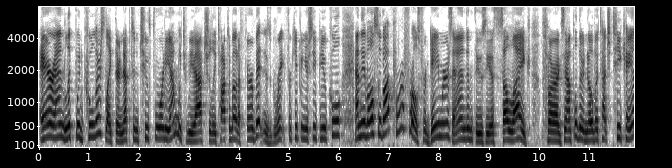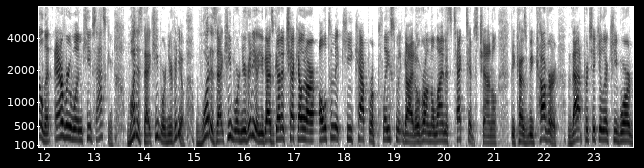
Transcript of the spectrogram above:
air and liquid coolers like their Nepton 240M, which we actually talked about a fair bit and is great for keeping your CPU cool. And they've also got peripherals for gamers and enthusiasts alike. For example, their Nova Touch TKL that everyone keeps asking, what is that keyboard in your video? What is that keyboard in your video? You guys got to check out our ultimate keycap replacement guide over on the Linus Tech Tips channel because we cover that particular keyboard,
